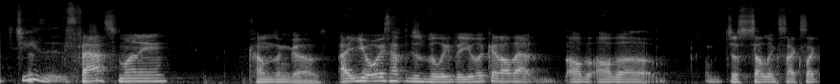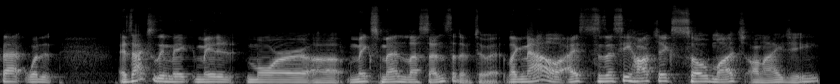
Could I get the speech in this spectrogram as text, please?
Jesus. fast money comes and goes. I, you always have to just believe that. You look at all that, all the, all the, just selling sex like that. What it, it's actually make made it more uh, makes men less sensitive to it. Like now, I since I see hot chicks so much on IG,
